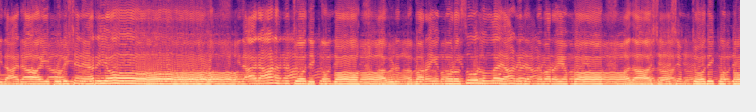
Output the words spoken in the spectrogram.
ഇതാരായി പുരുഷനെ അറിയോ? ഇതാരാണെന്ന് ചോദിക്കുമ്പോ അവിടുന്ന് പറയുന്നു റസൂലുള്ളയാണിതെന്ന് പറയുമ്പോ അതാ ശേഷം ചോദിക്കുന്നു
